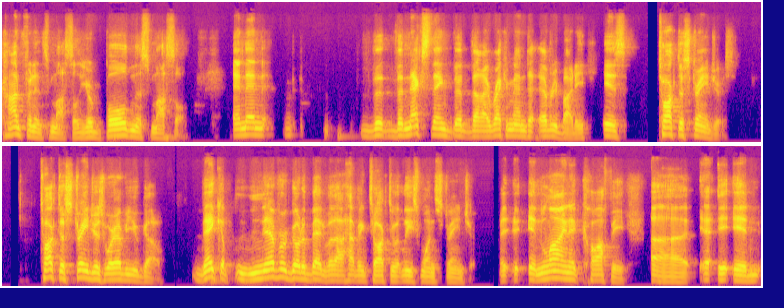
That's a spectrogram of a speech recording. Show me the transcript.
confidence muscle, your boldness muscle. And then the the next thing that, that I recommend to everybody is talk to strangers. Talk to strangers wherever you go. Make a never go to bed without having talked to at least one stranger. In line at coffee, uh, in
